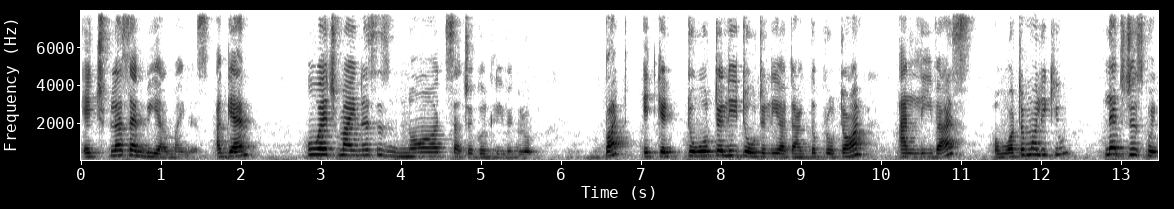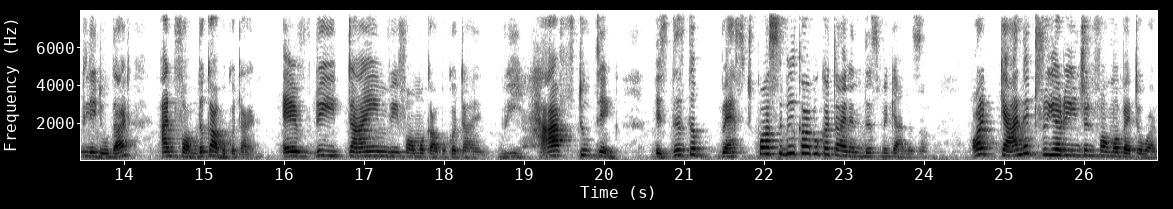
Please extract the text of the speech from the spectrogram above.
H plus and Br minus. Again, OH minus is not such a good leaving group. But it can totally, totally attack the proton and leave as a water molecule. Let's just quickly do that and form the carbocation. Every time we form a carbocation, we have to think is this the best possible carbocation in this mechanism? Or can it rearrange and form a better one?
